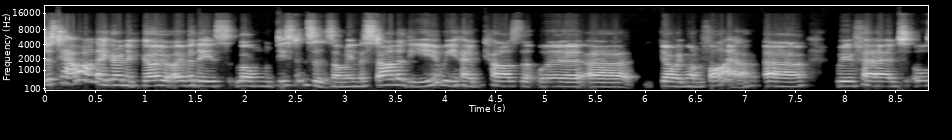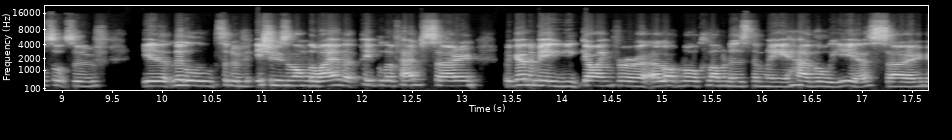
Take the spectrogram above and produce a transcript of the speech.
just how are they going to go over these long distances? I mean, the start of the year, we had cars that were uh, going on fire. Uh, we've had all sorts of little sort of issues along the way that people have had. So we're going to be going for a lot more kilometres than we have all year. So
